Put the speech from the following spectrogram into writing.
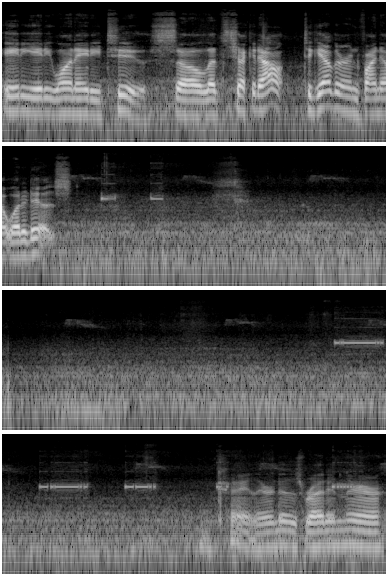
80, 81, 82. So let's check it out together and find out what it is. Okay, there it is right in there.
